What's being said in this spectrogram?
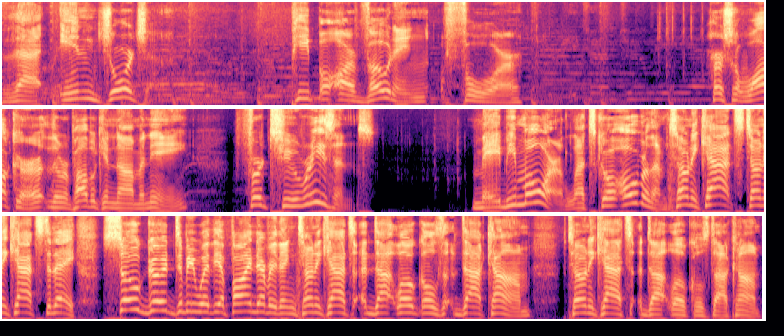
that in Georgia, people are voting for Herschel Walker, the Republican nominee, for two reasons. Maybe more. Let's go over them. Tony Katz, Tony Katz today. So good to be with you. Find everything, tonykatz.locals.com. Tonykatz.locals.com.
